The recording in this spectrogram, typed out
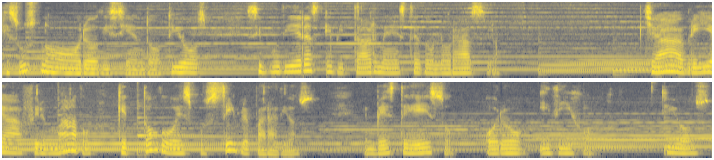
Jesús no oró diciendo, Dios, si pudieras evitarme este dolor, hazlo. Ya habría afirmado que todo es posible para Dios. En vez de eso, oró y dijo, Dios,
